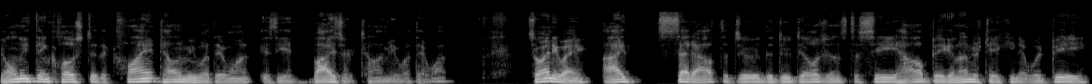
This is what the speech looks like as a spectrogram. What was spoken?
The only thing close to the client telling me what they want is the advisor telling me what they want. So anyway, I set out to do the due diligence to see how big an undertaking it would be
